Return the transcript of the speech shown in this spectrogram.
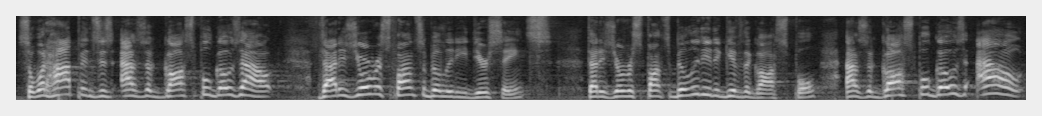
So, what happens is as the gospel goes out, that is your responsibility, dear saints. That is your responsibility to give the gospel. As the gospel goes out,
